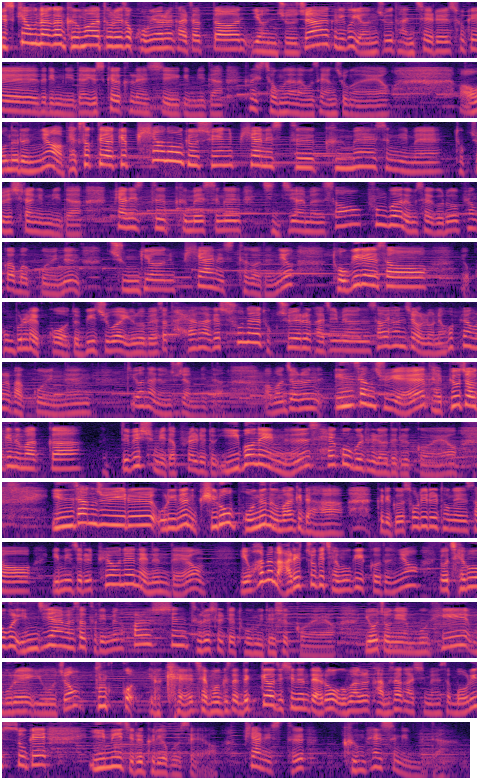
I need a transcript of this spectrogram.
유스케 문화관 금화톨에서 공연을 가졌던 연주자 그리고 연주 단체를 소개해드립니다. 유스케 클래식입니다. 클래식 전문 아나운서 양종아예요. 어, 오늘은요 백석대학교 피아노 교수인 피아니스트 금혜승님의 독주의 실황입니다. 피아니스트 금혜승은 진지하면서 풍부한 음색으로 평가받고 있는 중견 피아니스트거든요. 독일에서 공부를 했고 또 미주와 유럽에서 다양하게 순회 독주회를 가지면서 현지 언론의 호평을 받고 있는 뛰어난 연주자입니다. 어, 먼저는 인상주의의 대표적인 음악가 드비쉬입니다. 프렐류드 2번에 있는 세 곡을 들려드릴 거예요. 인상주의를 우리는 귀로 보는 음악이다. 그리고 소리를 통해서 이미지를 표현해내는데요. 이 화면 아래쪽에 제목이 있거든요. 이 제목을 인지하면서 들으면 훨씬 들으실 때 도움이 되실 거예요. 요정의 무희, 물의 요정, 불꽃 이렇게 제목에서 느껴지시는 대로 음악을 감상하시면서 머릿속에 이미지를 그려보세요. 피아니스트 금혜승입니다.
